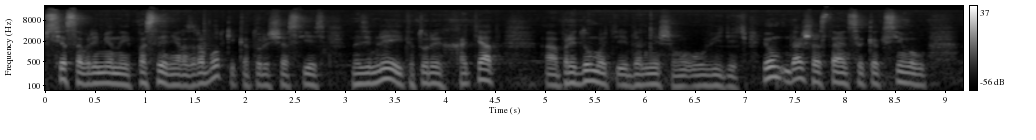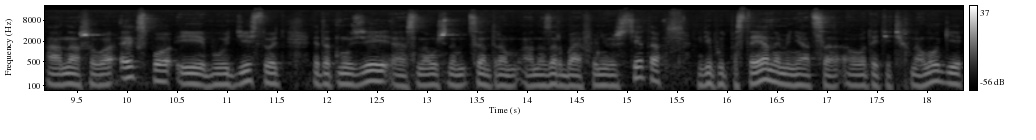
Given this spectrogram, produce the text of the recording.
все современные последние разработки, которые сейчас есть на Земле и которые хотят придумать и в дальнейшем увидеть. И он дальше останется как символ а, нашего экспо и будет действовать этот музей а, с научным центром Назарбаев университета, где будут постоянно меняться вот эти технологии,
